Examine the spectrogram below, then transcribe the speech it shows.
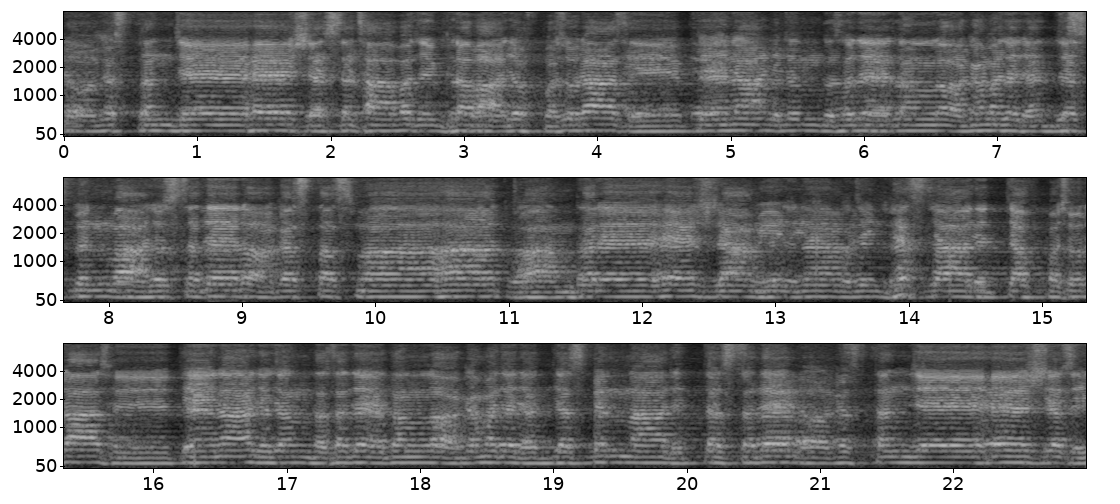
लोकस्तम् जेष्यस्य छावजिघ्रवायुः पशुरासेप्तेनायजम् दशदेतम् लोकमजयद्यस्मिन् वायुः स ते लोकस्तस्मात् त्वान्तरेष्यामीजिघ्रस्यादित्यः पशुरासेत्येनायजम् दशदेतम् लोकमजयद्यस्मिन्नादित्यः स ते लोकस्तम् जेष्यसि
